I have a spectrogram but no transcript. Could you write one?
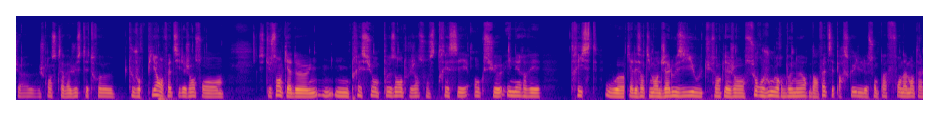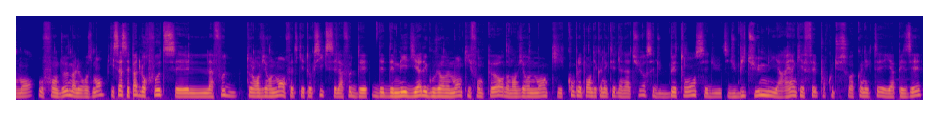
Je pense que ça va juste être toujours pire, en fait, si les gens sont Si tu sens qu'il y a une, pression pesante, où les gens sont stressés, anxieux, énervés, tristes, ou euh, qu'il y a des sentiments de jalousie, où tu sens que les gens surjouent leur bonheur, bah en fait c'est parce qu'ils ne sont pas fondamentalement au fond d'eux, malheureusement. Et ça, c'est pas de leur faute, c'est la faute de l'environnement en fait qui est toxique, c'est la faute des, médias, des gouvernements qui font peur d'un environnement qui est complètement déconnecté de la nature. C'est du béton, c'est du, bitume, il n'y a rien qui est fait pour que tu sois connecté et apaisé.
